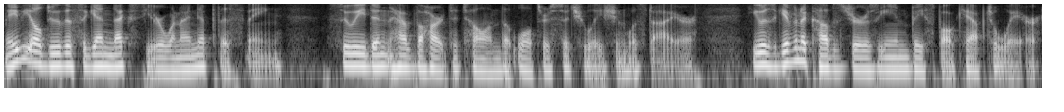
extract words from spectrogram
Maybe I'll do this again next year when I nip this thing. Suhey didn't have the heart to tell him that Walter's situation was dire. He was given a Cubs jersey and baseball cap to wear.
